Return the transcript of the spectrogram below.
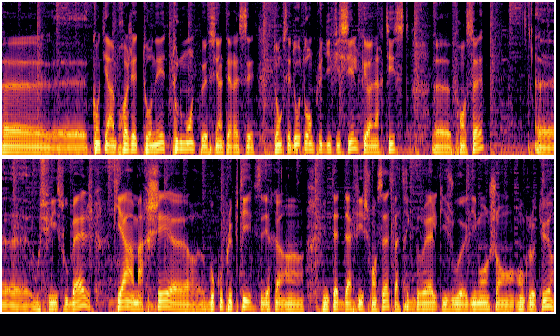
euh, quand il y a un projet de tournée, tout le monde peut s'y intéresser. Donc, c'est d'autant plus difficile qu'un artiste français ou suisse ou belge qui a un marché beaucoup plus petit. C'est-à-dire qu'une tête d'affiche française, Patrick Bruel qui joue dimanche en, clôture,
